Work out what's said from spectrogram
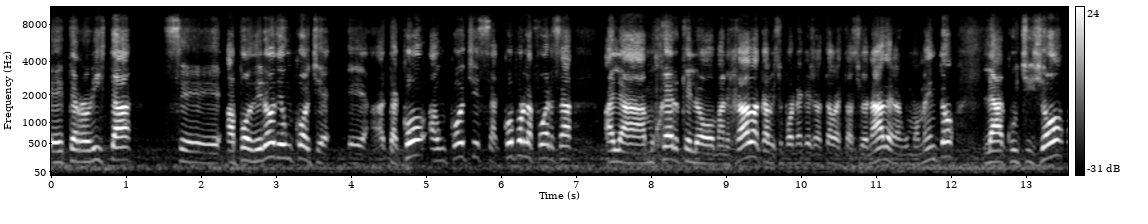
eh, terrorista se apoderó de un coche, eh, atacó a un coche, sacó por la fuerza a la mujer que lo manejaba, cabe suponer que ella estaba estacionada en algún momento, la acuchilló,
